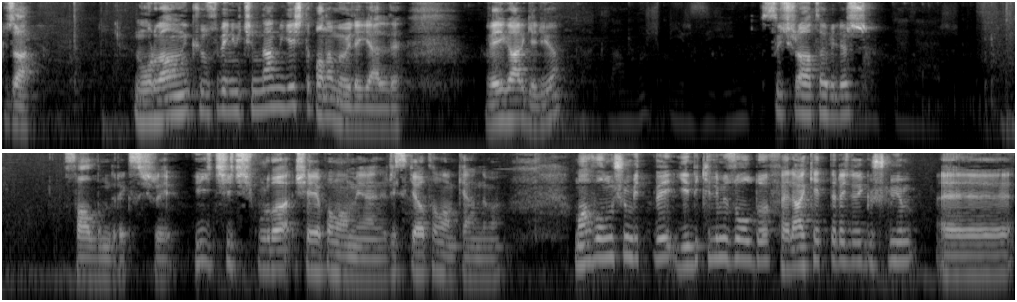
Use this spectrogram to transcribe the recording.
Güzel. Morgana'nın Q'su benim içimden mi geçti bana mı öyle geldi? Veigar geliyor. Sıçra atabilir. Saldım direkt sıçrayı. Hiç hiç burada şey yapamam yani. Riske atamam kendime. Mahvolmuşum bitti. 7 kilimiz oldu. Felaket derecede güçlüyüm. Ee,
